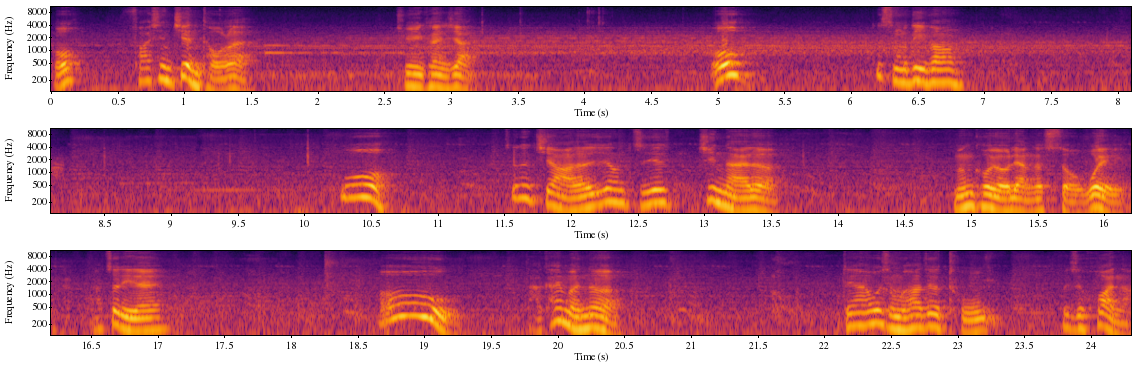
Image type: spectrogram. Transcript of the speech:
哦，发现箭头了，进去看一下。哦，这什么地方？哇，真的假的？这样直接进来了。门口有两个守卫，啊，这里呢？哦，打开门了。等下，为什么他这个图一直换啊？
